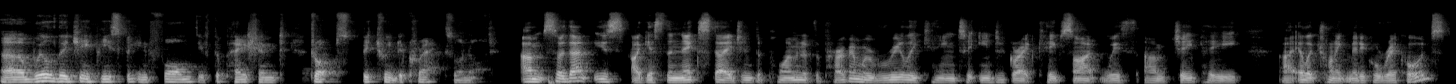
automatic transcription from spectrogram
Uh, will the GPs be informed if the patient drops between the cracks or not? Um, so that is, I guess, the next stage in deployment of the program. We're really keen to integrate KeepSight with um, GP uh, electronic medical records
